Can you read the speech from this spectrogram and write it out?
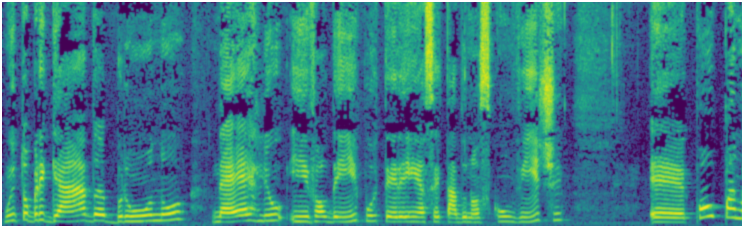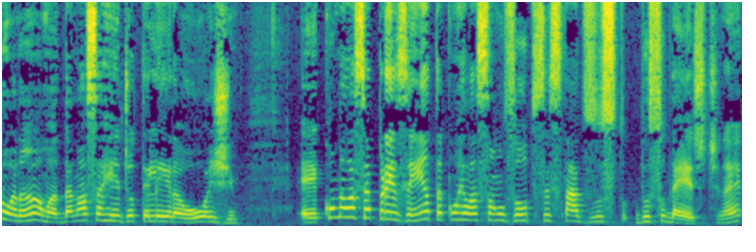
Muito obrigada, Bruno, Nérlio e Valdeir, por terem aceitado o nosso convite. É, qual o panorama da nossa rede hoteleira hoje? É, como ela se apresenta com relação aos outros estados do, do Sudeste? Né?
